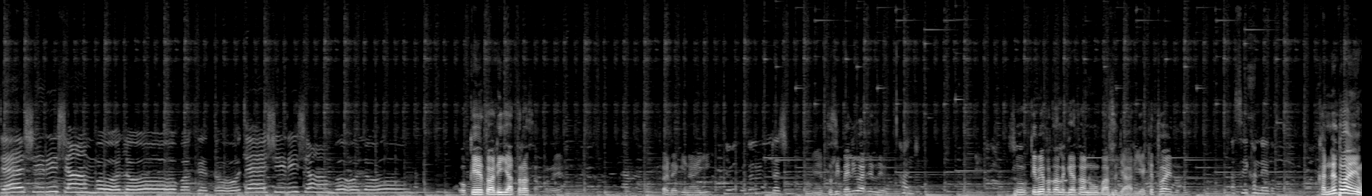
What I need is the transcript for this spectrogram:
ਜੈ ਸ਼੍ਰੀ ਸ਼ਾਮ ਬੋਲੋ ਭਗਤੋ ਜੈ ਸ਼੍ਰੀ ਸ਼ਾਮ ਬੋਲੋ। ਓਕੇ ਤੁਹਾਡੀ ਯਾਤਰਾ ਸਫਲ ਰਹੇ ਤੁਹਾਡਾ ਕੀ ਨਾਮ ਹੈ ਜੀ? ਤੁਸੀਂ ਪਹਿਲੀ ਵਾਰ ਚੱਲੇ ਹੋ? ਹਾਂਜੀ। ਸੋ ਕਿਵੇਂ ਪਤਾ ਲੱਗਿਆ ਤੁਹਾਨੂੰ ਬੱਸ ਜਾ ਰਹੀ ਹੈ? ਕਿੱਥੋਂ ਆਏ ਤੁਸੀਂ? ਅਸੀਂ ਖੰਨੇ ਤੋਂ। ਖੰਨੇ ਤੋਂ ਆਏ ਹੋ?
